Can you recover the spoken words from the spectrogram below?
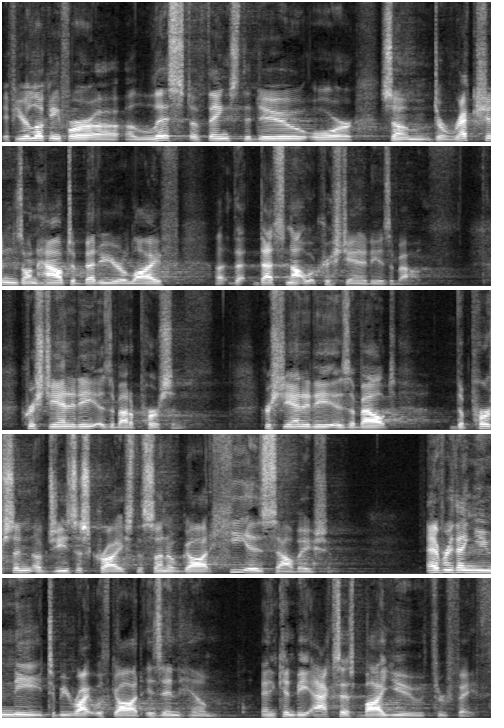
If you're looking for a, a, list of things to do or some directions on how to better your life, uh, that, that's not what Christianity is about. Christianity is about a person. Christianity is about the person of Jesus Christ, the Son of God. He is salvation. Everything you need to be right with God is in Him and can be accessed by you through faith.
